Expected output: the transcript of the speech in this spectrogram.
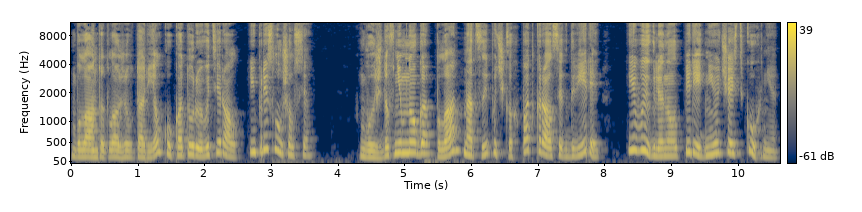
Блант отложил тарелку, которую вытирал, и прислушался. Выждав немного, Блант на цыпочках подкрался к двери и выглянул в переднюю часть кухни.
